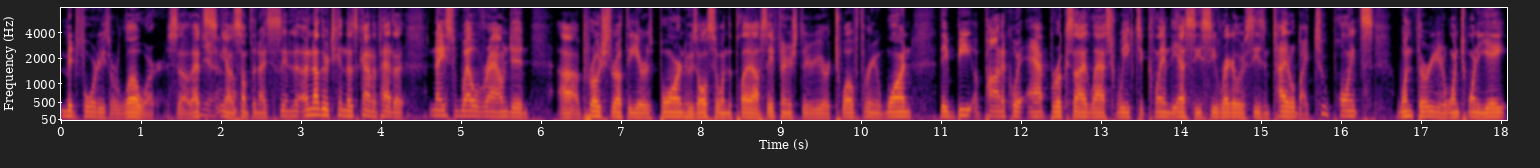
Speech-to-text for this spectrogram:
mid forties or lower. So that's Yeah. you know something nice to see. And another team that's kind of had a nice, well rounded uh, approach throughout the year is Bourne, who's also in the playoffs. They finished their year 12 3 1. They beat Apponequet at Brookside last week to claim the SEC regular season title by two points, one thirty to one twenty eight.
